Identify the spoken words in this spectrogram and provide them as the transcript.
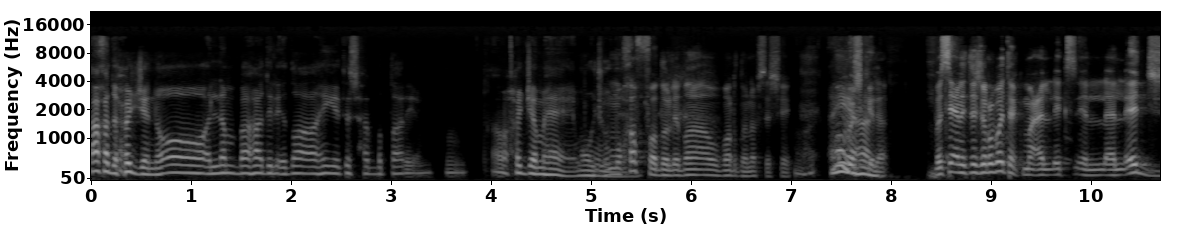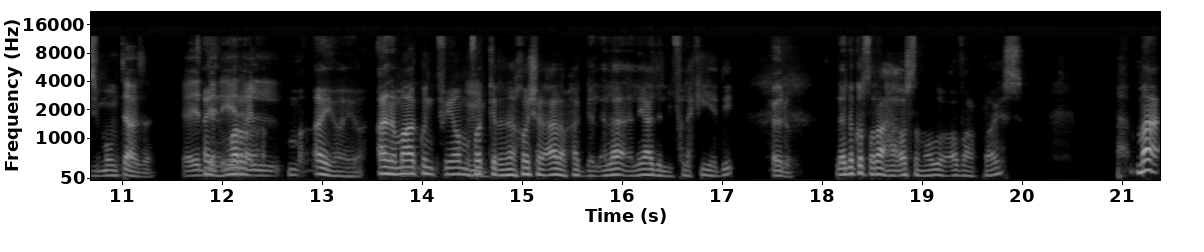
أخذوا حجة إنه أوه اللمبة هذه الإضاءة هي تسحب بطارية. حجة ما هي موجودة. يعني. ومخفض الإضاءة وبرضه نفس الشيء. مو. مشكلة. بس يعني تجربتك مع الاكس ال- ال Edge ممتازة. يد أيوه ال- مرة ال- أيوه أيوه. أنا ما كنت في يوم. مفكر إني أخش العالم حق ال- الايادي الفلكية دي. حلو. لأنه كنت صراحة أحس الموضوع overpriced مع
